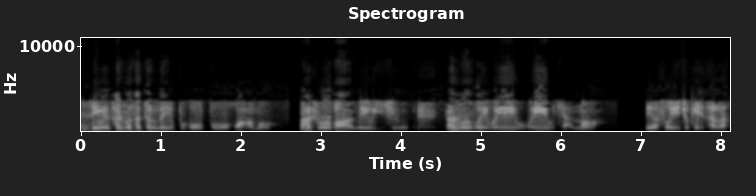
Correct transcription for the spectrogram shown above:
嗯因为他说他挣的也不够不够花嘛。那时候吧没有疫情，那时候我也我也有我也有钱嘛，也所以就给他了。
